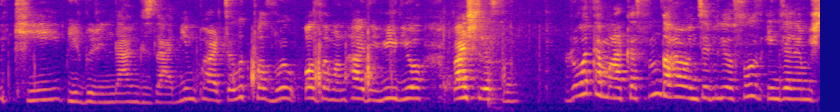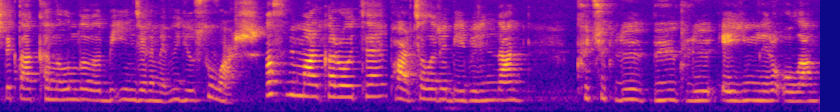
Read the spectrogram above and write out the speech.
iki birbirinden güzel bin parçalık puzzle. O zaman hadi video başlasın. Rote markasını daha önce biliyorsunuz incelemiştik. Daha kanalımda da bir inceleme videosu var. Nasıl bir marka Rote? Parçaları birbirinden küçüklü, büyüklü, eğimleri olan,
